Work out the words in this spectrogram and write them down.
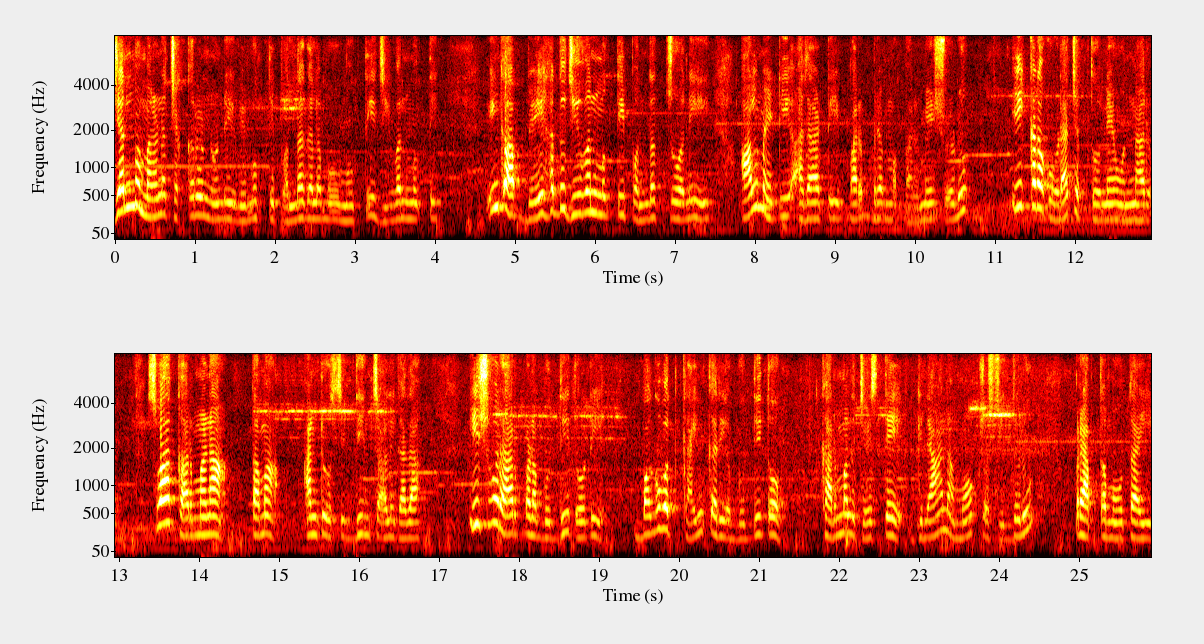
జన్మ మరణ చక్రం నుండి విముక్తి పొందగలము ముక్తి జీవన్ముక్తి. ఇంకా బేహద్దు జీవన్ముక్తి పొందొచ్చు అని ఆల్మైటీ అదాటి పరబ్రహ్మ పరమేశ్వరుడు ఇక్కడ కూడా చెప్తూనే ఉన్నారు. స్వకర్మణ తమ అంటూ సిద్ధించాలి కదా. ఈశ్వరార్పణ బుద్ధితోటి భగవత్ కైంకర్య బుద్ధితో కర్మలు చేస్తే జ్ఞాన మోక్ష సిద్ధులు ప్రాప్తమవుతాయి.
